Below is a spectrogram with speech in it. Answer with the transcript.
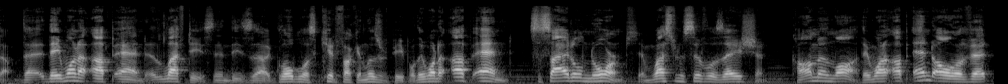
No. They want to upend lefties and these uh, globalist kid fucking lizard people. They want to upend societal norms and Western civilization, common law. They want to upend all of it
